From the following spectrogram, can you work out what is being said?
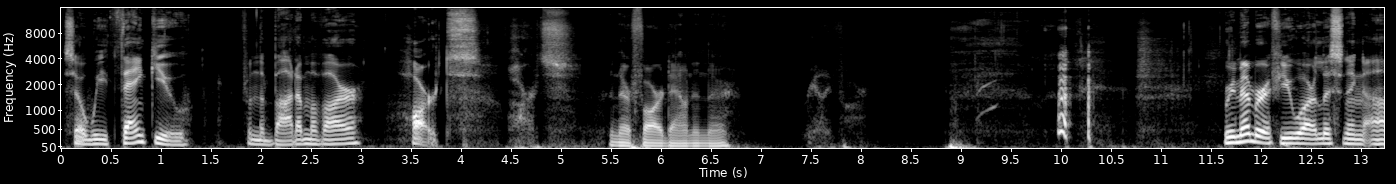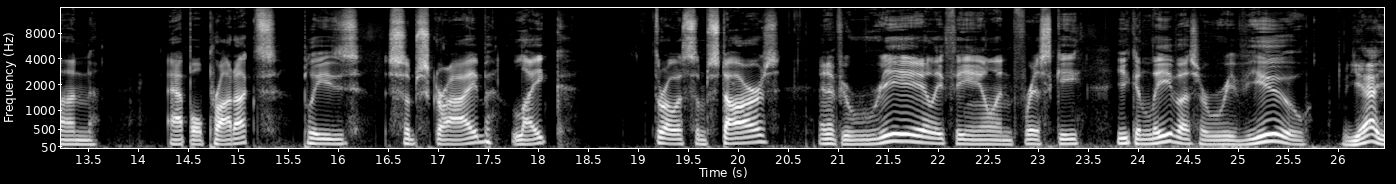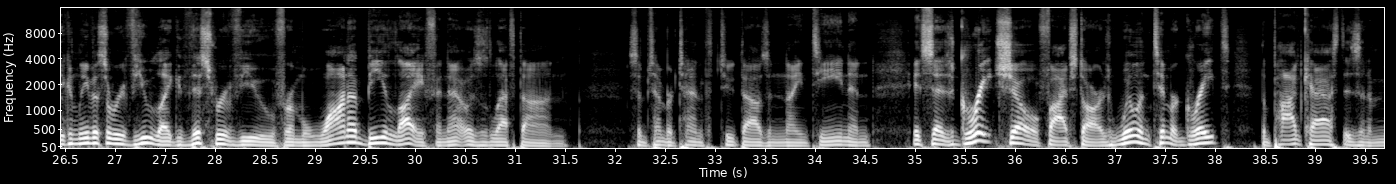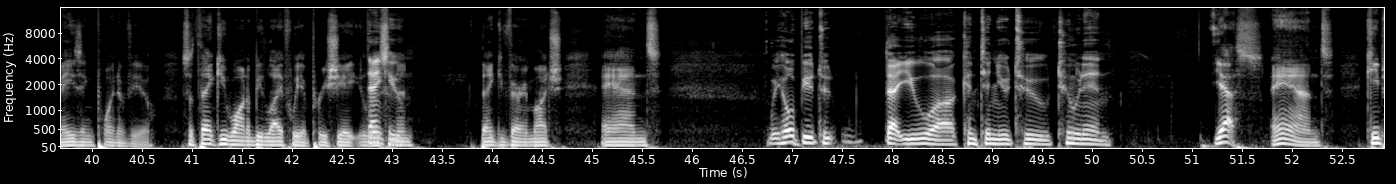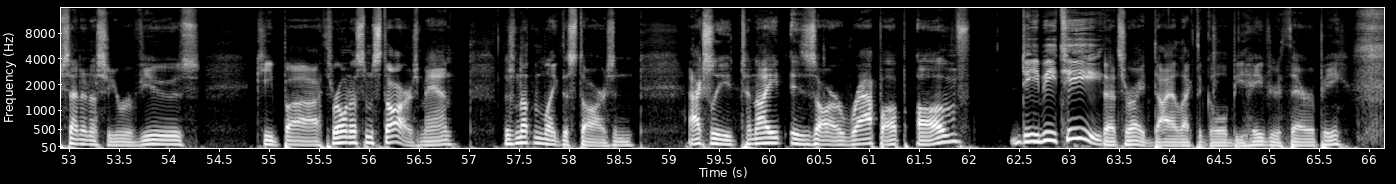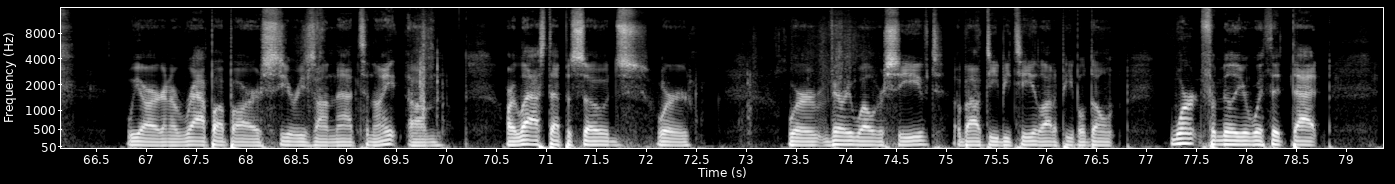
So we thank you from the bottom of our hearts. Hearts. And they're far down in there. Really far. Remember, if you are listening on Apple products, please subscribe, like, throw us some stars. And if you're really feeling frisky, you can leave us a review. Yeah, you can leave us a review like this review from Wanna Be Life, and that was left on September 10th, 2019. And it says, Great show, five stars. Will and Tim are great. The podcast is an amazing point of view. So thank you, Wanna Be Life. We appreciate you Thank you. listening. Thank you very much. And We hope you to that you uh, continue to tune in. yes, and keep sending us your reviews. Keep uh, throwing us some stars, man. There's nothing like the stars. And actually, tonight is our wrap up of DBT. That's right, dialectical behavior therapy. We are going to wrap up our series on that tonight. Um, our last episodes were were very well received about DBT. A lot of people don't weren't familiar with it that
